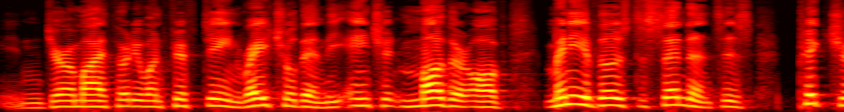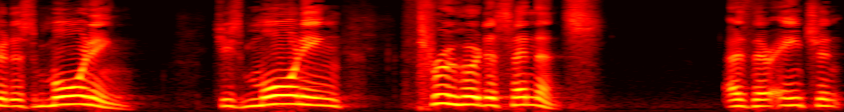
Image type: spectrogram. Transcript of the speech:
In Jeremiah 31:15, Rachel then, the ancient mother of many of those descendants, is pictured as mourning. She's mourning through her descendants as their ancient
